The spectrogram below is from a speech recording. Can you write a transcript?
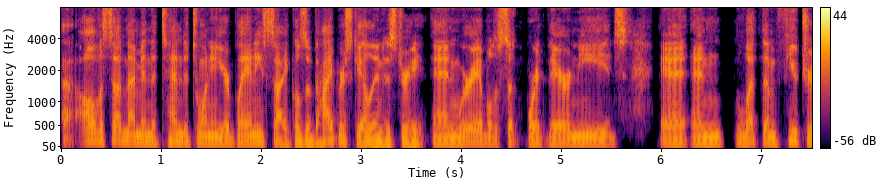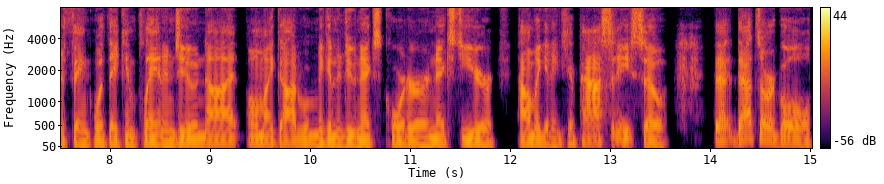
Uh, all of a sudden, I'm in the 10 to 20 year planning cycles of the hyperscale industry, and we're able to support their needs and, and let them future think what they can plan and do, not, oh my God, what am I going to do next quarter or next year? How am I getting capacity? So that, that's our goal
